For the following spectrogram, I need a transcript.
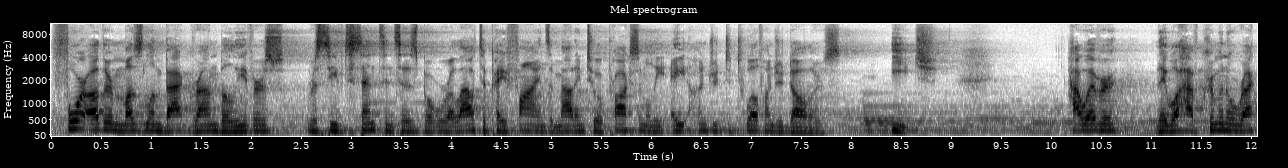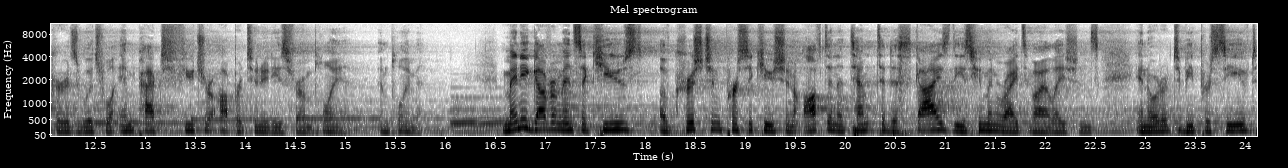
Four other Muslim background believers received sentences but were allowed to pay fines amounting to approximately $800 to $1,200 each. However, they will have criminal records which will impact future opportunities for employment. Many governments accused of Christian persecution often attempt to disguise these human rights violations in order to be perceived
